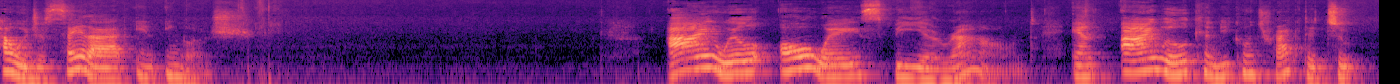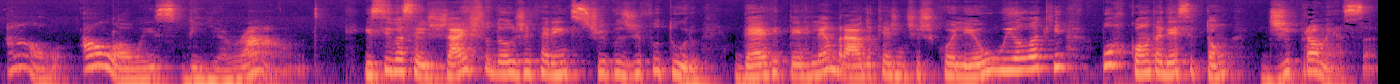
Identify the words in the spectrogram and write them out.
How would you say that in English? I will always be around. And I will can be contracted to I'll. I'll always be around. E se você já estudou os diferentes tipos de futuro, deve ter lembrado que a gente escolheu o will aqui por conta desse tom de promessa.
